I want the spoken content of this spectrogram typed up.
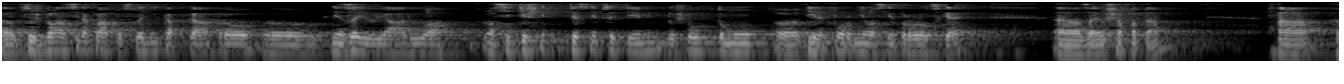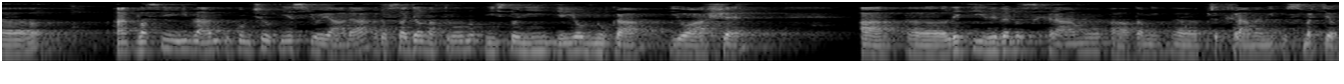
Eh, což byla asi taková poslední kapka pro eh, kněze Jujádu a vlastně těsně, těsně předtím došlo k tomu, eh, té reformě vlastně prorocké za Jošafata. A, a vlastně její vládu ukončil kněz Jojáda a dosadil na trůn místo ní jejího vnuka Joáše a lití vyvedl z chrámu a tam před chrámem ji usmrtil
